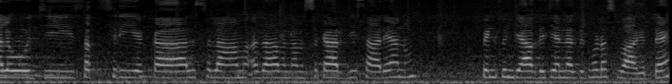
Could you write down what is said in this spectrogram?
ਹੈਲੋ ਜੀ, ਸਤਿ ਸ੍ਰੀ ਅਕਾਲ, ਸਲਾਮ, ਅਦਾਬ, ਨਮਸਕਾਰ ਜੀ ਸਾਰਿਆਂ ਨੂੰ। ਪਿੰਡ ਪੰਜਾਬ ਦੇ ਚੈਨਲ ਤੇ ਤੁਹਾਡਾ ਸਵਾਗਤ ਹੈ।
